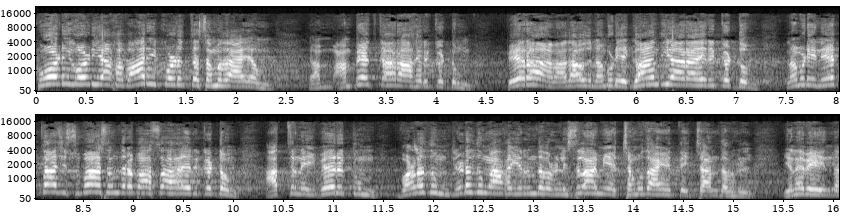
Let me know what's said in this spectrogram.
கோடி கோடியாக வாரி கொடுத்த சமுதாயம் அம்- அம்பேத்கராக இருக்கட்டும் பேரா அதாவது நம்முடைய காந்தியாராக இருக்கட்டும் நம்முடைய நேதாஜி சுபாஷ் சந்திர போஸாக இருக்கட்டும் அத்தனை பேருக்கும் வலதும் இடதுமாக இருந்தவர்கள் இஸ்லாமிய சமுதாயத்தை சார்ந்தவர்கள். எனவே இந்த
